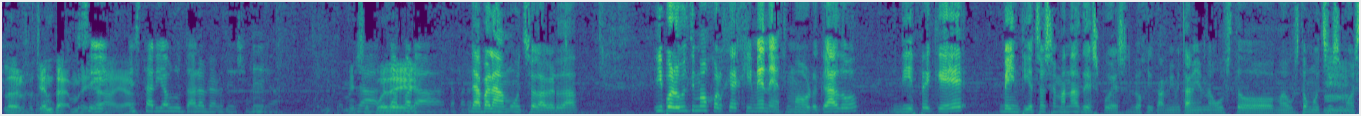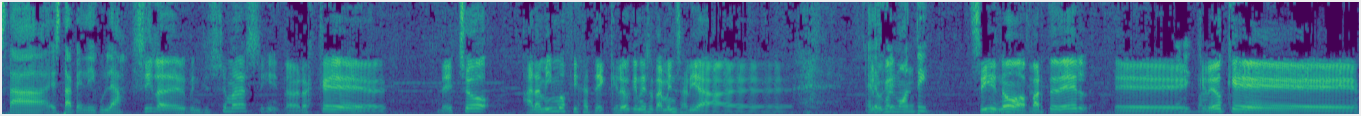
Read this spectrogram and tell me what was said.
La de los 80, hombre, Sí, ya, ya. estaría brutal hablar de eso un día. También Da- se puede... da para- da para- Da para mucho, la verdad. Y por último, Jorge Jiménez Morgado dice que 28 semanas después, lógico, a mí también me gustó, me gustó muchísimo Mm. esta, esta película. Sí, la de 28 semanas, sí. La verdad es que... De hecho, ahora mismo, fíjate, creo que en eso también salía... eh, El creo de Full que- Monty. Sí, no, aparte de él, eh, creo que...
